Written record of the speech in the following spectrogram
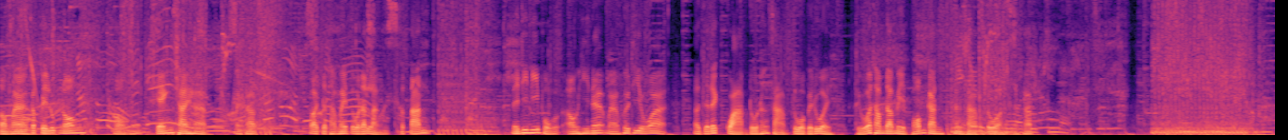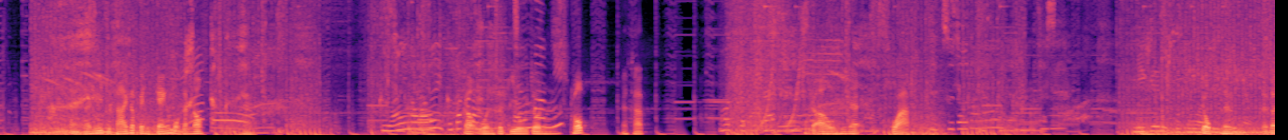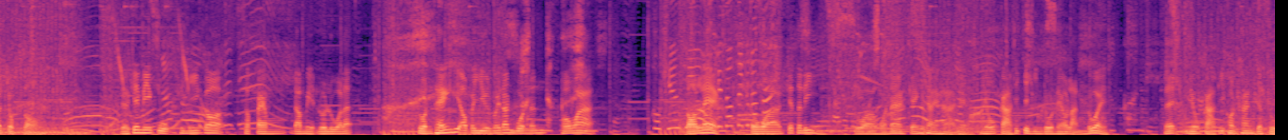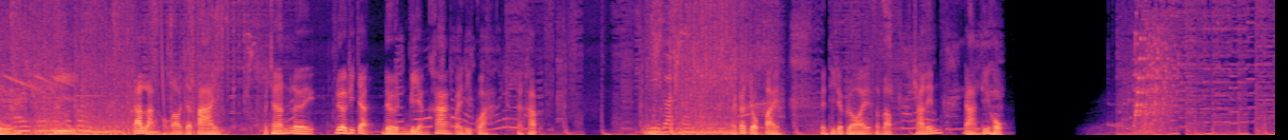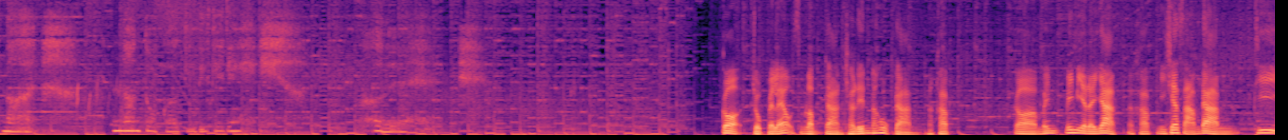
ต่อมาก็เป็นลูกน้องของแก๊งชายหาดนะครับ ก็จะทำให้ตัวด้านหลังสตันในที่นี้ผมเอาฮีนะมาเพื่อที่ว่าเราจะได้กวาดโดนทั้ง 3 ตัวไปด้วย ถือว่าทำดาเมจพร้อมกันทั้ง 3 ตัวนะครับและนี้สุดท้ายก็เป็นแก๊งหมวกกันน็อกก็อวนสกิลจนครบนะครับ ก็เอาทีนะกวาดจบหนึ่งแล้วก็จบสองเดี๋ยวแค่มีกุทีนี้ก็สแปมดาเมจรัวๆแล้ว ส่วนแท้งที่เอาไปยืนไว้ด้านบนนั้น เพราะว่าตอนแรกตัวเกตเตอริงตัวหัวหน้าแก๊งชายหาเนี่ยมีโอกาสที่จะยิงโดนแนวหลังด้วย และมีโอกาสที่ค่อนข้างจะสูงที่ด้านหลังของเราจะตาย เพราะฉะนั้นเลยเลือกที่จะเดินเบี่ยงข้างไปดีกว่านะครับ แล้วก็จบไปเป็นที่เรียบร้อยสำหรับชาเลนจ์ด่านที่ 6ないなんとかギリギリふえ ก็จบไปแล้วสำหรับด่านชาเลนจ์ทั้ง 6 ด่านนะครับ ก็ไม่ไม่มีอะไรยากนะครับ มีแค่ 3 ด่านที่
